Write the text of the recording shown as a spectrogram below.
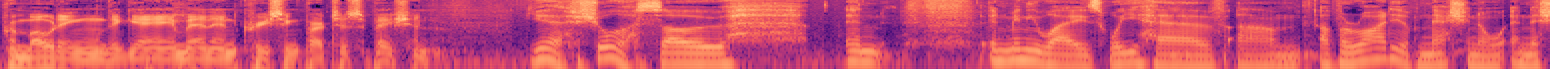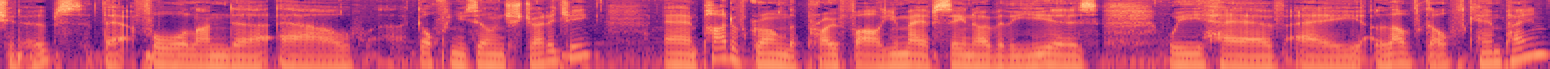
promoting the game and increasing participation? Yeah, sure. So, in in many ways, we have um, a variety of national initiatives that fall under our uh, Golf New Zealand strategy. And part of growing the profile, you may have seen over the years, we have a Love Golf campaign,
